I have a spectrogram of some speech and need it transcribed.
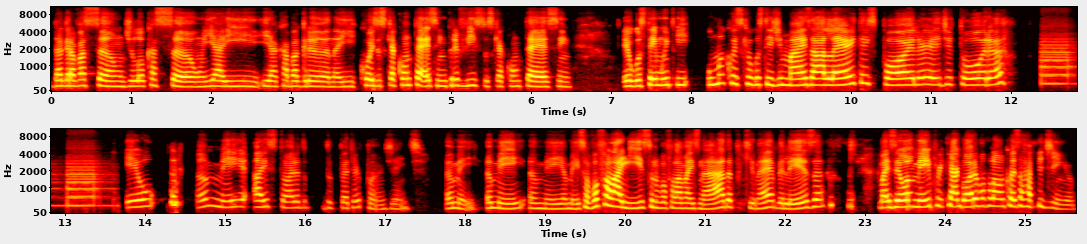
da gravação, de locação, e aí, e acaba a grana, e coisas que acontecem, imprevistos que acontecem. Eu gostei muito, e uma coisa que eu gostei demais, a alerta spoiler, editora, eu amei a história do, do Peter Pan, gente. Amei, amei, amei, amei. Só vou falar isso, não vou falar mais nada, porque, né, beleza. Mas eu amei, porque agora eu vou falar uma coisa rapidinho.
